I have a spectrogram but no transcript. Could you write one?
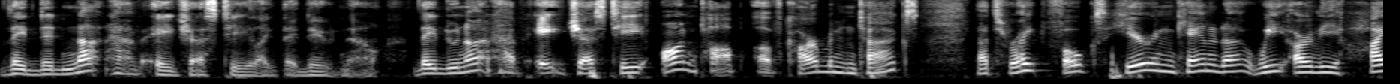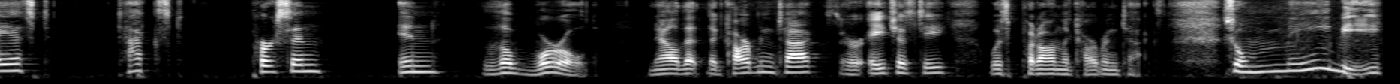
They did not have HST like they do now. They do not have HST on top of carbon tax. That's right, folks. Here in Canada, we are the highest taxed person in the world now that the carbon tax or HST was put on the carbon tax. So maybe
